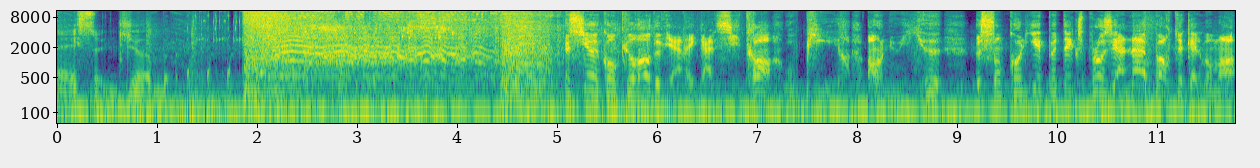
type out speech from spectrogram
hais ce job. Si un concurrent devient récalcitrant ou pire, ennuyeux, son collier peut exploser à n'importe quel moment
